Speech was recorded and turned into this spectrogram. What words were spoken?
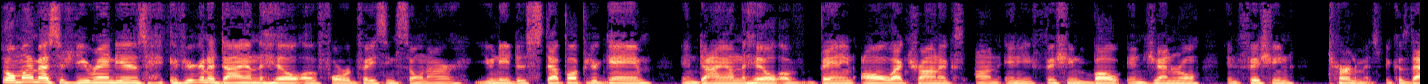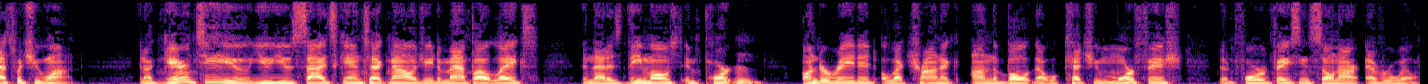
So my message to you, Randy, is if you're going to die on the hill of forward-facing sonar, you need to step up your game and die on the hill of banning all electronics on any fishing boat in general in fishing tournaments because that's what you want. And I guarantee you, you use side scan technology to map out lakes, and that is the most important, underrated electronic on the boat that will catch you more fish than forward facing sonar ever will.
